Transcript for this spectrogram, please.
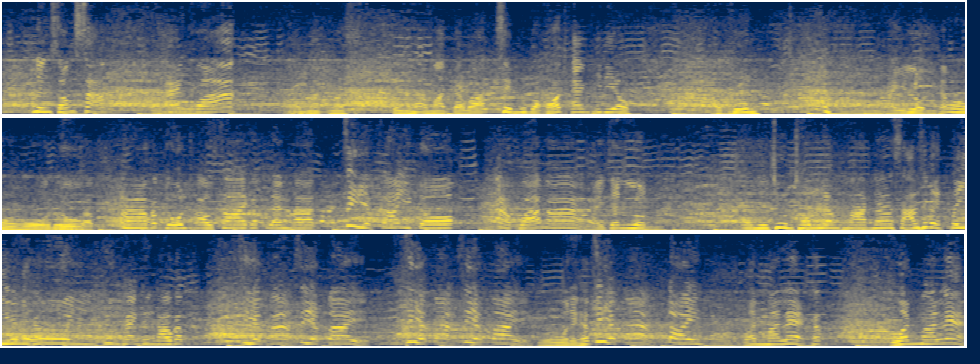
1 2 3แทงขวาเอาหมัดมาสี่ห้าหมัดแต่ว่าสินุบอกขอแทงทีเดียวเอาคืนไปหล่นครับ โอ้โห ดูครับอ้าวครับโยนเข่าซ้ายครับแลมพาร์ดเสียบซ้ายอีกดอกอ้าวขวามาใครจะหล่นไอ้นี่ชื่นชมแลมพาร์ดนะ 31 ปีแล้วนะครับ โอ้ยครึ่งแข้งครึ่งเข่าครับ เสียบมาเสียบไป เสียบมาเสียบไปดูเลยครับเสียบมาต่อยวันมาแรกครับ วันมาแรก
